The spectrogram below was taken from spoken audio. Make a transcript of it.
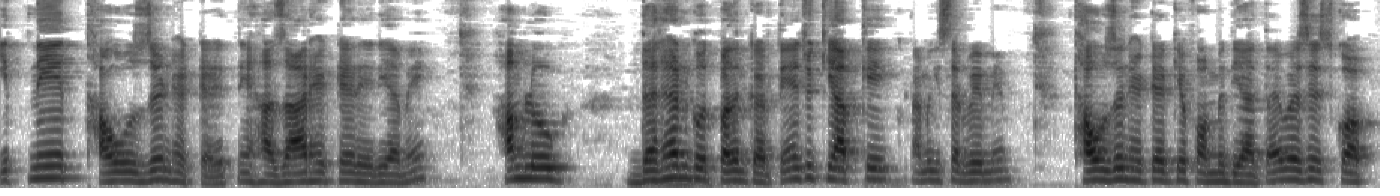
इतने थाउज़ेंड हेक्टेयर, इतने हज़ार हेक्टेयर एरिया में हम लोग दलहन का उत्पादन करते हैं, जो कि आपके इकोनॉमिक सर्वे में थाउज़ेंड हेक्टेयर के फॉर्म में दिया जाता है। वैसे इसको आप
